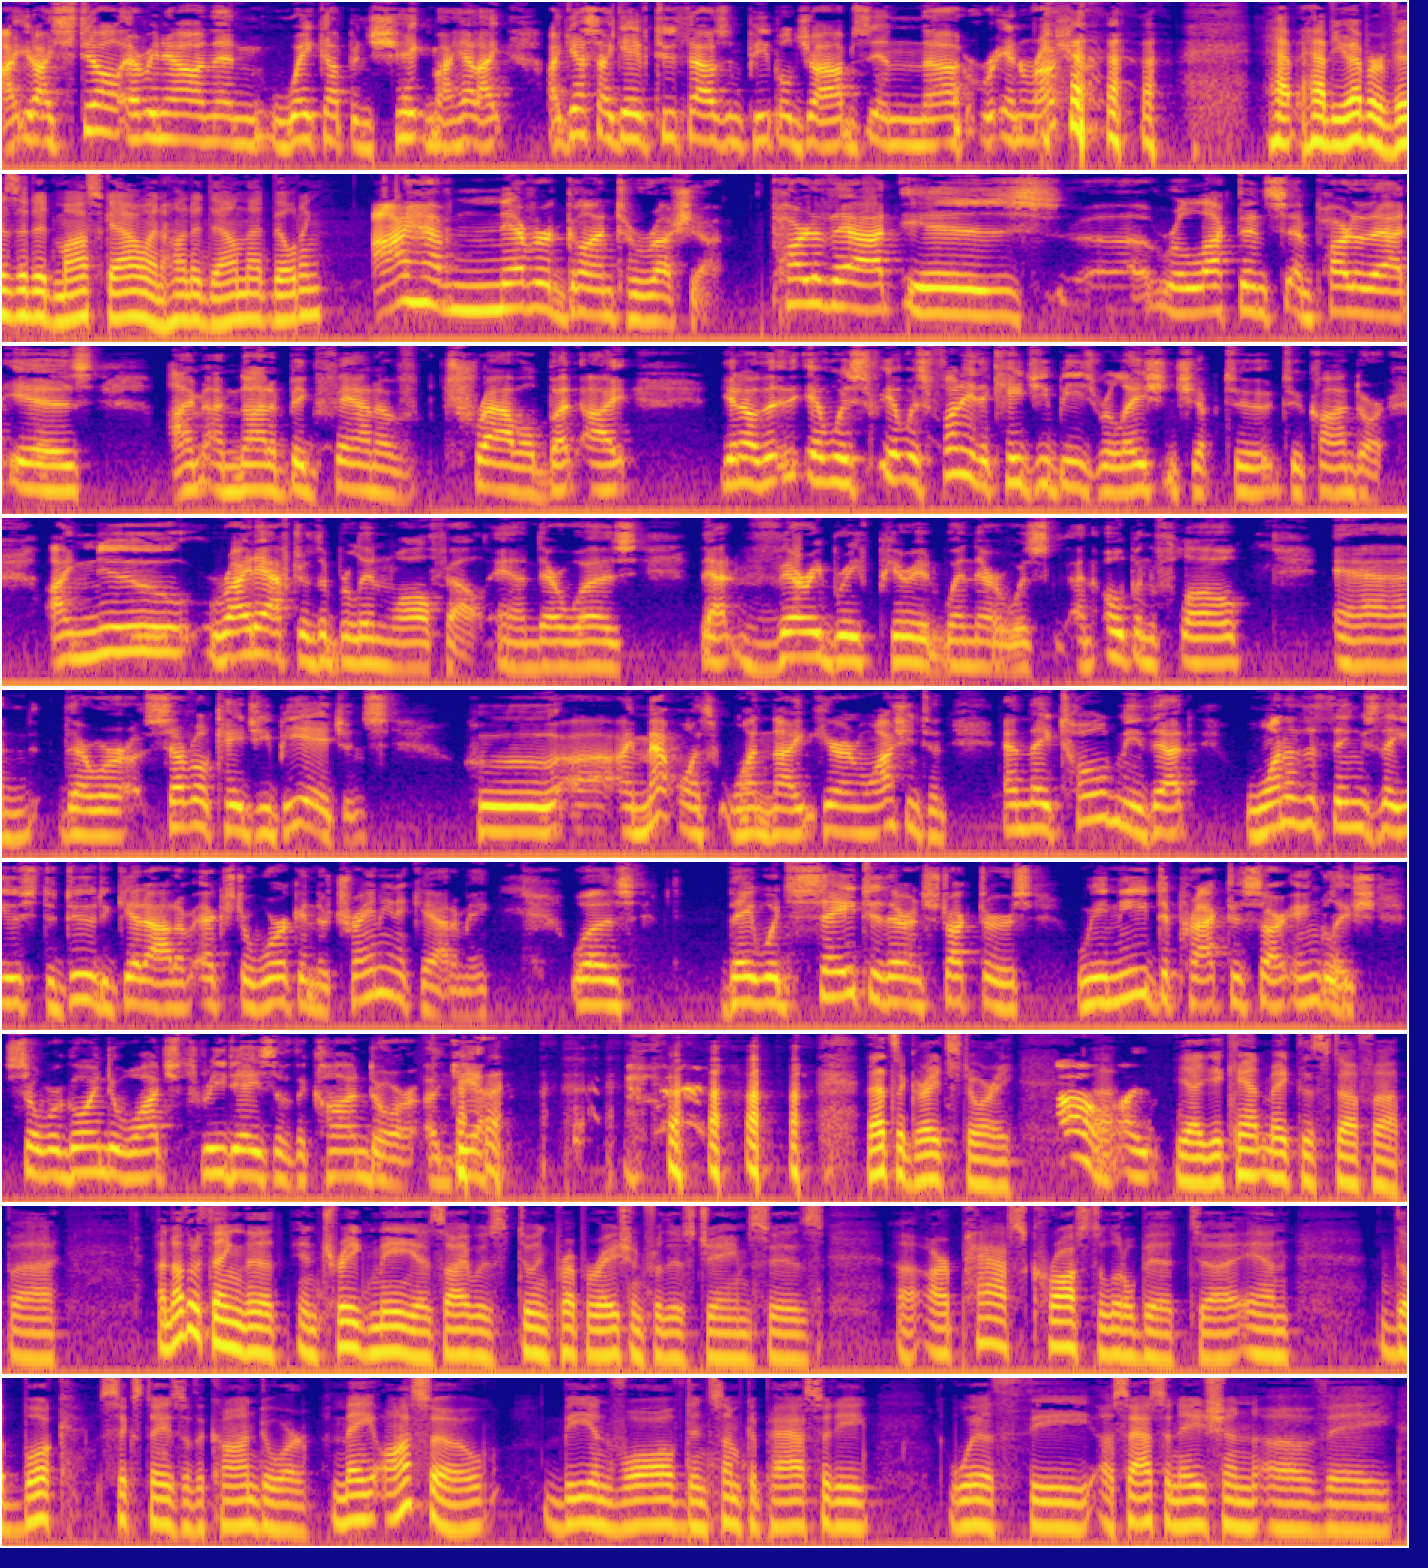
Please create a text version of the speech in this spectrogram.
I, you know, I still every now and then wake up and shake my head. I, I guess I gave two thousand people jobs in uh, in Russia. have Have you ever visited Moscow and hunted down that building? I have never gone to Russia. Part of that is uh, reluctance, and part of that is I'm I'm not a big fan of travel, but I you know, it was it was funny the KGB's relationship to to Condor. I knew right after the Berlin Wall fell, and there was that very brief period when there was an open flow, and there were several KGB agents who uh, I met with one night here in Washington, and they told me that one of the things they used to do to get out of extra work in their training academy was they would say to their instructors, we need to practice our English, so we're going to watch Three Days of the Condor again. That's a great story. Oh, uh, I, yeah, you can't make this stuff up. Uh, another thing that intrigued me as I was doing preparation for this, James, is uh, our paths crossed a little bit, uh, and the book Six Days of the Condor may also be involved in some capacity with the assassination of a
